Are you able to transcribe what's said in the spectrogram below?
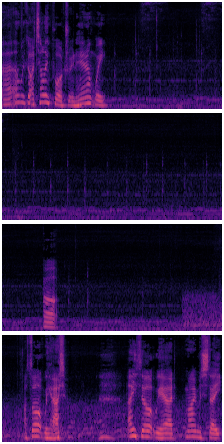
uh, oh we've got a teleporter in here haven't we? I thought we had I thought we had. My mistake.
